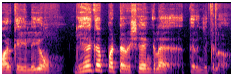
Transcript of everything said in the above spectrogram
வாழ்க்கையிலையும் ஏகப்பட்ட விஷயங்களை தெரிஞ்சுக்கலாம்.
